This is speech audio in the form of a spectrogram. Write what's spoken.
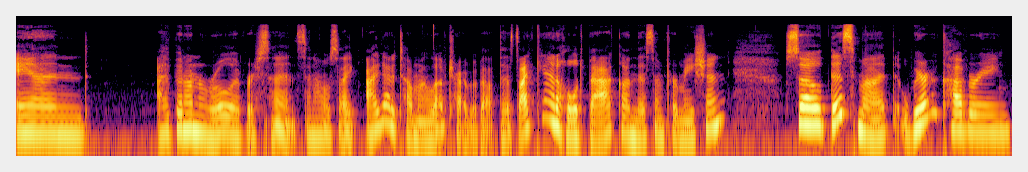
And I've been on a roll ever since. And I was like, I got to tell my love tribe about this. I can't hold back on this information. So this month, we're covering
